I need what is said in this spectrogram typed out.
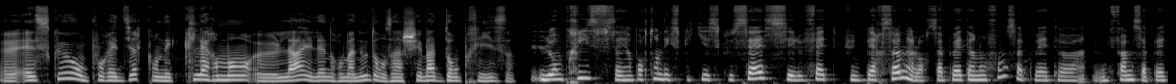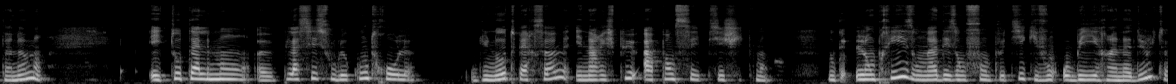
Est-ce qu'on pourrait dire qu'on est clairement là, Hélène Romano, dans un schéma d'emprise? L'emprise, c'est important d'expliquer ce que c'est. C'est le fait qu'une personne alors ça peut être un enfant, ça peut être euh, une femme, ça peut être un homme, est totalement euh, placé sous le contrôle d'une autre personne et n'arrive plus à penser psychiquement. Donc l'emprise, on a des enfants petits qui vont obéir à un adulte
